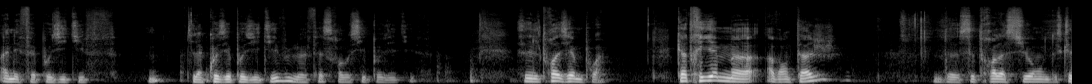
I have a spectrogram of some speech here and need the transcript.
un, effet positif. Hein. Si la cause est positive, l'effet sera aussi positif. C'est le troisième point. Quatrième euh, avantage de cette relation, de ce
